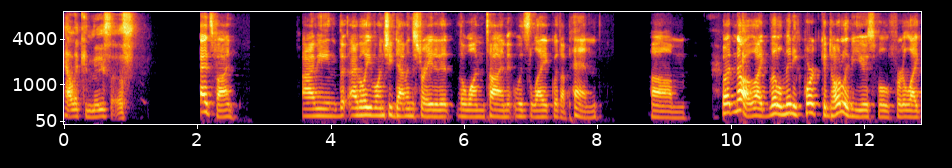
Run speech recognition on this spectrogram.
telekinesis. It's fine. I mean, I believe when she demonstrated it the one time, it was like with a pen. Um, but no, like little mini quirk could totally be useful for like,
